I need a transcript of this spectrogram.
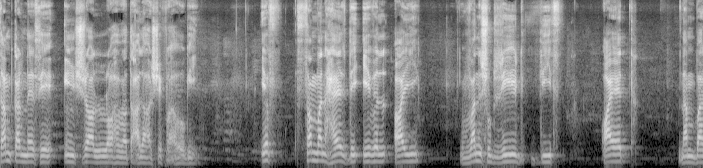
دم کرنے سے انشاءاللہ و تعالی شفا ہوگی۔ If someone has the evil eye one should read this ayat number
